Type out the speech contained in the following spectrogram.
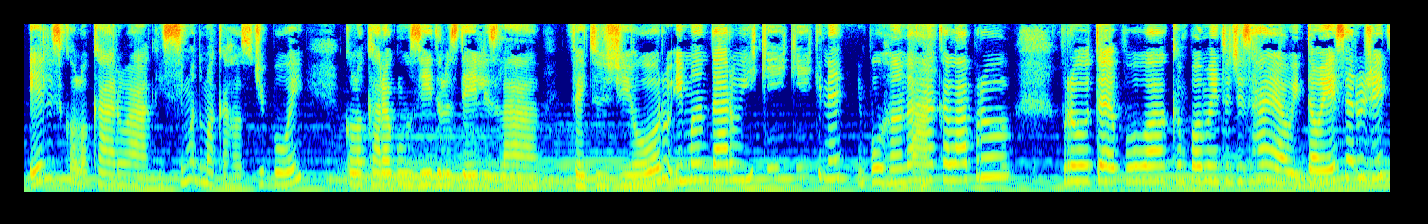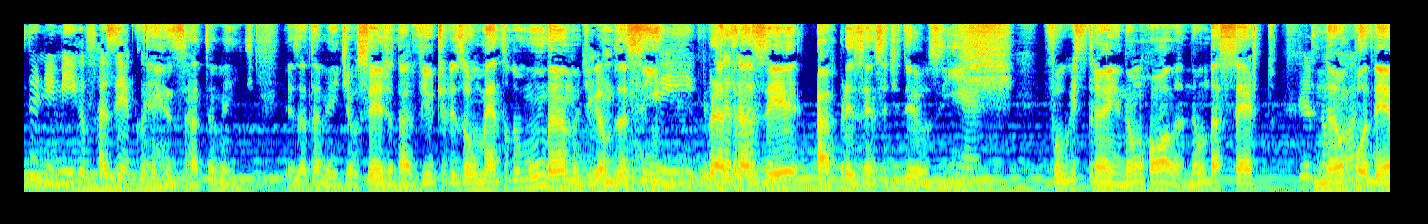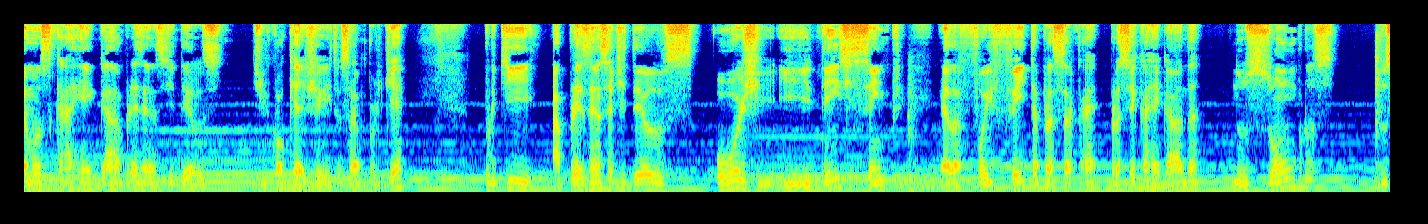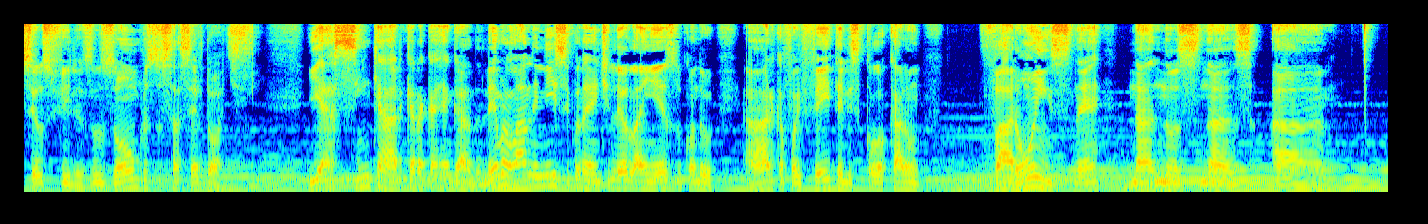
eles colocaram a arca em cima de uma carroça de boi, colocaram alguns ídolos deles lá feitos de ouro e mandaram ique, ique, ique, né? Empurrando a arca lá pro pro, pro acampamento de Israel. Então esse era o jeito do inimigo fazer a coisa. Exatamente, exatamente. Ou seja, Davi utilizou um método mundano, digamos assim, para trazer a presença de Deus. É. Ixi, é. fogo estranho, não rola, não dá certo. Deus não, não podemos carregar a presença de Deus de qualquer jeito, sabe por quê? Porque a presença de Deus hoje e desde sempre, ela foi feita para ser, ser carregada nos ombros dos seus filhos, nos ombros dos sacerdotes. E é assim que a arca era carregada. Lembra lá no início, quando a gente leu lá em Êxodo, quando a arca foi feita, eles colocaram varões, né, na, nos, nas...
